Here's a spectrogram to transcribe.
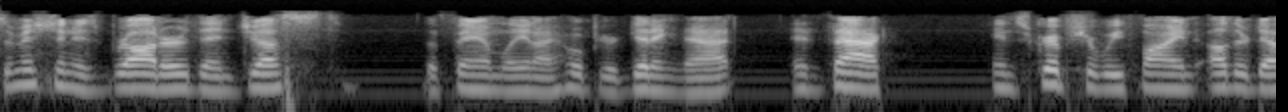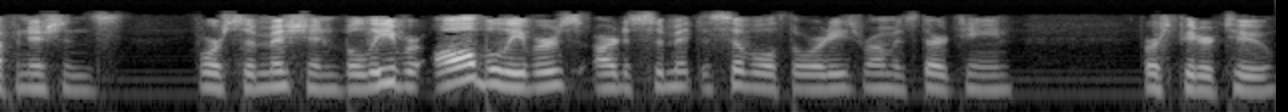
Submission is broader than just the family, and I hope you're getting that. In fact, in Scripture we find other definitions for submission. Believer, all believers are to submit to civil authorities, Romans 13, 1 Peter 2.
